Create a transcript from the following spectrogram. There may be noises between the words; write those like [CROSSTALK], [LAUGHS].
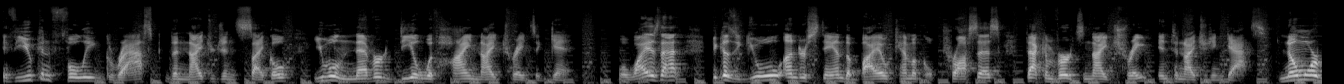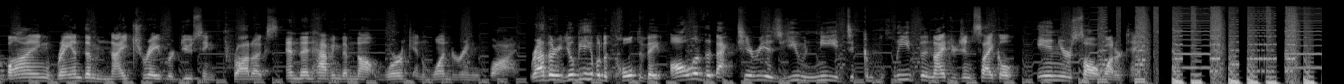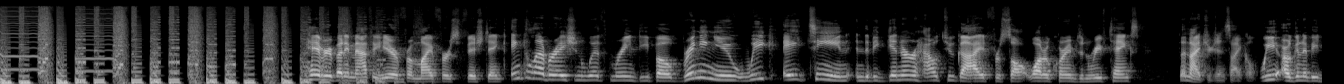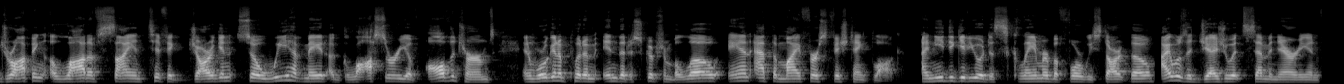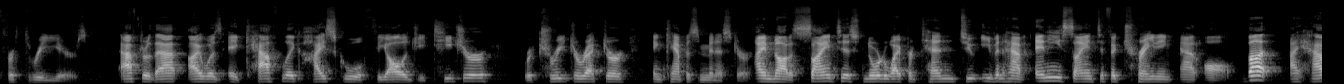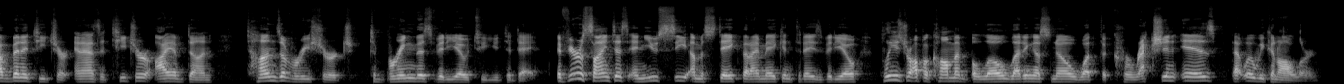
If you can fully grasp the nitrogen cycle, you will never deal with high nitrates again. Well, why is that? Because you'll understand the biochemical process that converts nitrate into nitrogen gas. No more buying random nitrate reducing products and then having them not work and wondering why. Rather, you'll be able to cultivate all of the bacteria you need to complete the nitrogen cycle in your saltwater tank. Hey everybody, Matthew here from My First Fish Tank in collaboration with Marine Depot, bringing you week 18 in the beginner how-to guide for saltwater aquariums and reef tanks, the nitrogen cycle. We are going to be dropping a lot of scientific jargon, so we have made a glossary of all the terms, and we're going to put them in the description below and at the My First Fish Tank blog. I need to give you a disclaimer before we start though. I was a Jesuit seminarian for three years. After that, I was a Catholic high school theology teacher, retreat director, and campus minister. I am not a scientist, nor do I pretend to even have any scientific training at all. But I have been a teacher, and as a teacher, I have done tons of research to bring this video to you today. If you're a scientist and you see a mistake that I make in today's video, please drop a comment below letting us know what the correction is. That way we can all learn.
